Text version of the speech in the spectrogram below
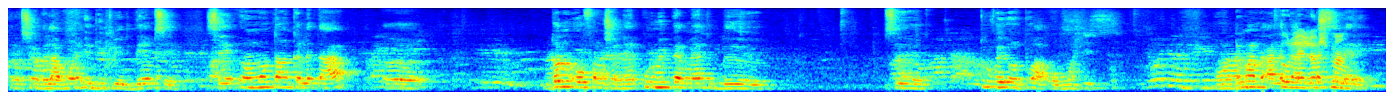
Direction de la monnaie et du crédit, DMC. C'est un montant que l'État euh, donne aux fonctionnaires pour lui permettre de se trouver un toit au moins. On demande à Pour l'État le de logement. l'accélérer.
